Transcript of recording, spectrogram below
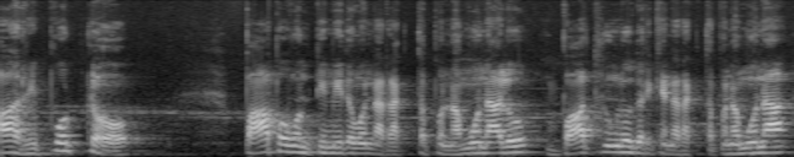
ఆ రిపోర్ట్లో పాప ఒంటి మీద ఉన్న రక్తపు నమూనాలు బాత్రూంలో దొరికిన రక్తపు నమూనా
